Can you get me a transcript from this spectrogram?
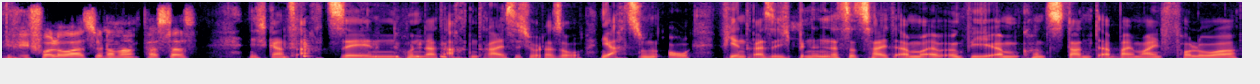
Wie viele Follower hast du nochmal? Passt das? Nicht ganz 1838 oder so. Nee, 18, oh, 34. Ich bin in letzter Zeit ähm, irgendwie ähm, konstant bei meinen Follower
